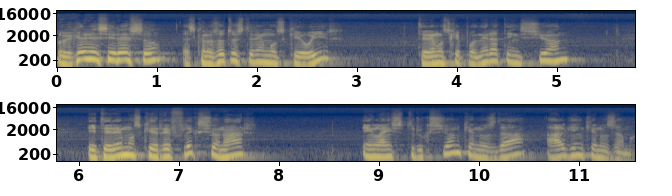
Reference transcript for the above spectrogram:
Lo que quiere decir eso es que nosotros tenemos que oír, tenemos que poner atención y tenemos que reflexionar en la instrucción que nos da alguien que nos ama.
